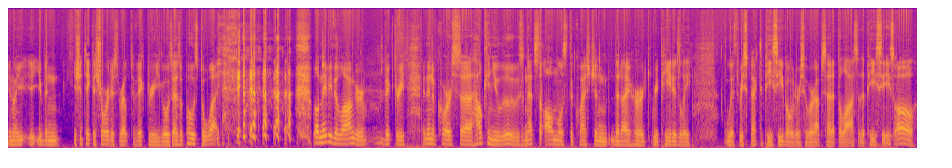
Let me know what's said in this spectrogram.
you know, you, you've been you should take the shortest route to victory. He goes, as opposed to what? well, maybe the longer victory. And then, of course, uh, how can you lose? And that's almost the question that I heard repeatedly. With respect to PC voters who were upset at the loss of the PCs. Oh,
